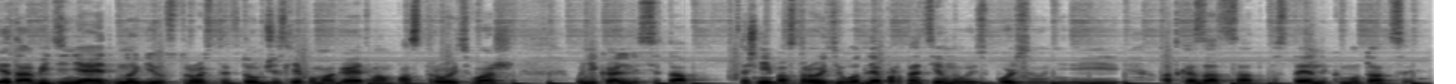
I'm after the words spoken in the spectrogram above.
Это объединяет многие устройства, в том числе помогает вам построить ваш уникальный сетап. Точнее, построить его для портативного использования и отказаться от постоянной коммутации.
